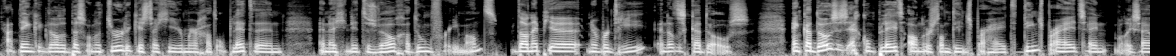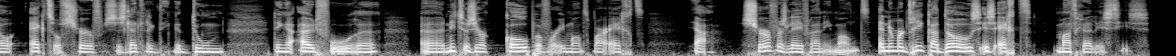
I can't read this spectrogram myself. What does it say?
ja, denk ik dat het best wel natuurlijk is dat je hier meer gaat opletten. En, en dat je dit dus wel gaat doen voor iemand. Dan heb je nummer drie, en dat is cadeaus. En cadeaus is echt compleet anders dan dienstbaarheid. Dienstbaarheid zijn, wat ik zei al, acts of service. Dus letterlijk dingen doen, dingen uitvoeren. Uh, niet zozeer kopen voor iemand, maar echt ja, service leveren aan iemand. En nummer drie, cadeaus, is echt materialistisch.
